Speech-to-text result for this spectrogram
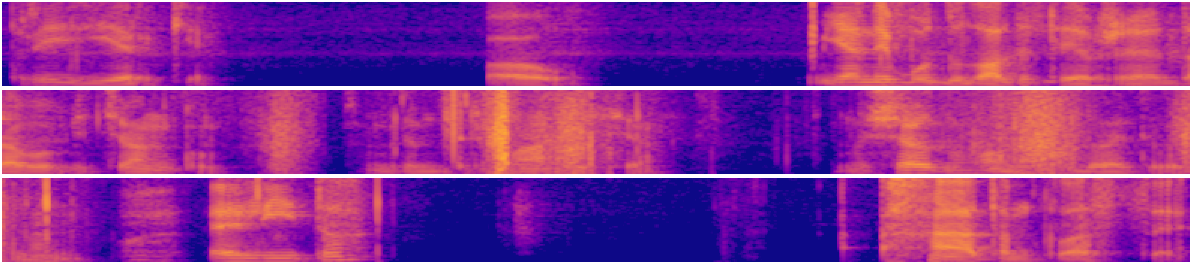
три зірки. Оу. Я не буду ладити, я вже дав обіцянку. Будемо триматися. Лише одну гонку давайте візьмемо. Еліта. Ага, там клас С.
